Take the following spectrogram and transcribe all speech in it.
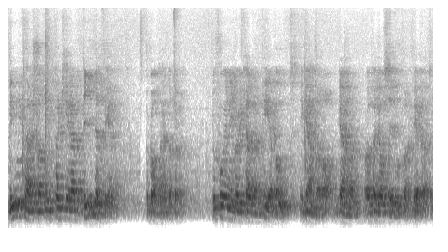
Det är ungefär som att ni parkerar bilen fel på gatan utanför. då får ju ni vad vi kallar en p-bot i gamla, gamla, i alla fall jag säger fortfarande p-böter.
